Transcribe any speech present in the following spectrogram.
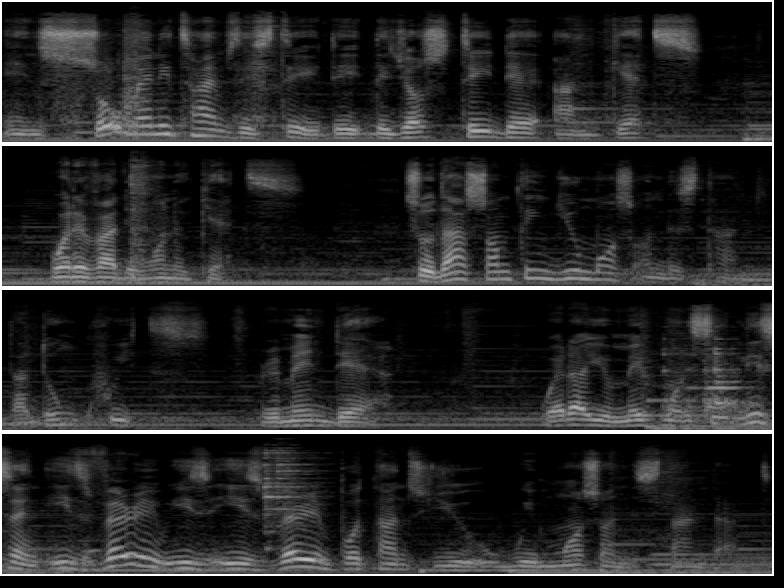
in so many times they stay. They, they just stay there and get whatever they want to get. So that's something you must understand that don't quit, remain there. Whether you make money, see, listen, it's very, it's, it's very important you. We must understand that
